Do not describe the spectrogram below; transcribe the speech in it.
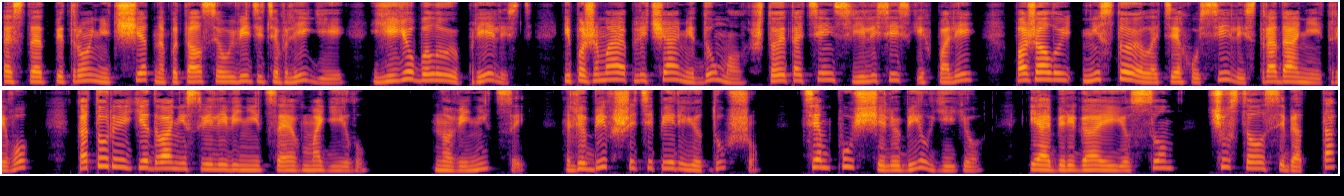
Эстет Петроний тщетно пытался увидеть в Лигии ее былую прелесть и, пожимая плечами, думал, что эта тень с Елисейских полей, пожалуй, не стоила тех усилий, страданий и тревог, которые едва не свели Вениция в могилу. Но Вениций, любивший теперь ее душу, тем пуще любил ее и, оберегая ее сон, чувствовал себя так,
